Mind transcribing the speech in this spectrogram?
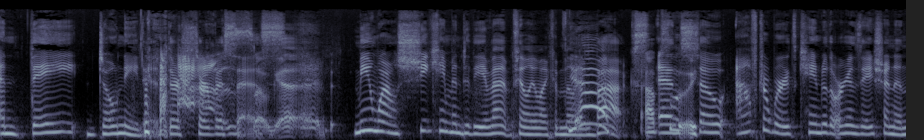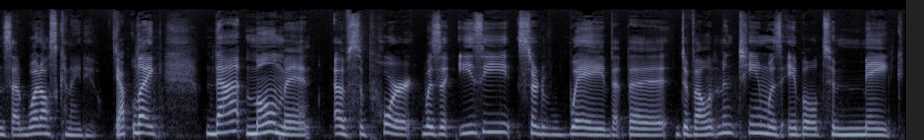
and they donated their services. so good Meanwhile, she came into the event feeling like a million Yeah, bucks. absolutely. And so afterwards came to the organization and said, What else can I do? Yep. Like that moment of support was an easy sort of way that the development team was able to make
